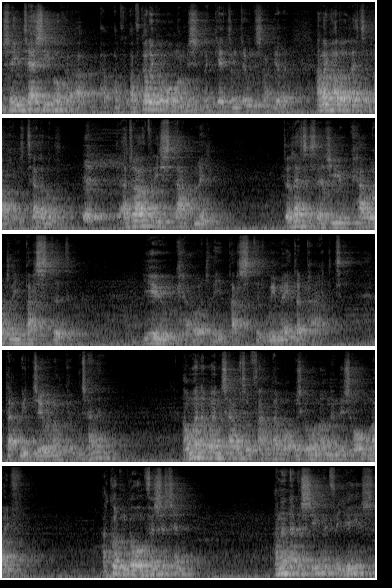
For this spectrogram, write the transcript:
say, Tessie, look, I, I've, I've got to go home, I'm missing the kids, I'm doing this, and the. And I got a letter back, it was terrible. I'd rather he stabbed me. The letter said, you cowardly bastard. You cowardly bastard, we made a pact that we'd do and I couldn't tell him. And when I went out and found out what was going on in his home life, I couldn't go and visit him. And I'd never seen him for years.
